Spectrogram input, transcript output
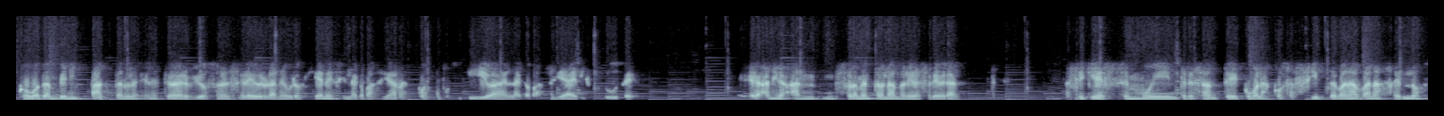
cómo también impactan en este nervioso en el cerebro la neurogénesis, la capacidad de respuesta positiva, en la capacidad de disfrute, eh, solamente hablando a nivel cerebral. Así que es muy interesante cómo las cosas simples van a, van a ser los,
